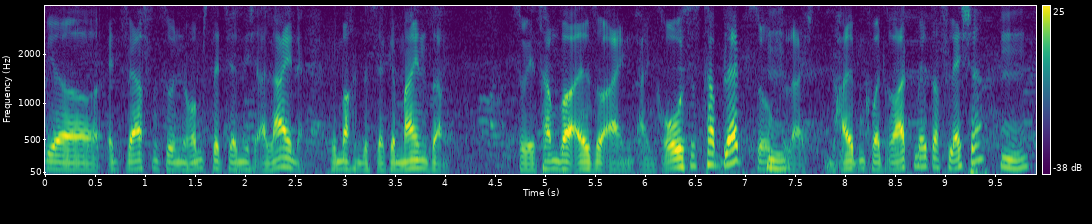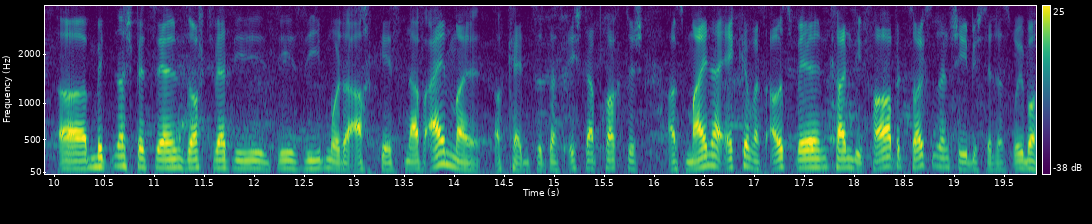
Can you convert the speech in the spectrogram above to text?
wir entwerfen so einen Homestead ja nicht alleine. Wir machen das ja gemeinsam. So, jetzt haben wir also ein, ein großes Tablett, so vielleicht einen halben Quadratmeter Fläche, Mhm. äh, mit einer speziellen Software, die die sieben oder acht Gesten auf einmal erkennt, sodass ich da praktisch aus meiner Ecke was auswählen kann, die Farbe, Zeugs, und dann schiebe ich dir das rüber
